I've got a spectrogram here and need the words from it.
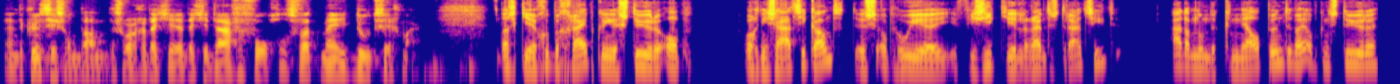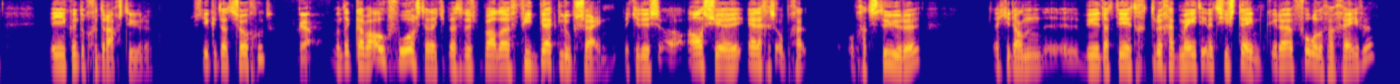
En de kunst is om dan te zorgen dat je, dat je daar vervolgens wat mee doet, zeg maar. Als ik je goed begrijp, kun je sturen op organisatiekant. Dus op hoe je fysiek je ruimtes eruit ziet. Adam noemde knelpunten waar je op kunt sturen. En je kunt op gedrag sturen. Zie ik dat zo goed? Ja. Want ik kan me ook voorstellen dat, je, dat er dus bepaalde feedback loops zijn. Dat je dus als je ergens op gaat, op gaat sturen, dat je dan eh, weer dat weer terug gaat meten in het systeem. Kun je daar een voorbeeld van geven?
